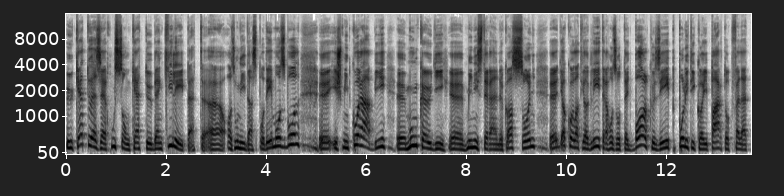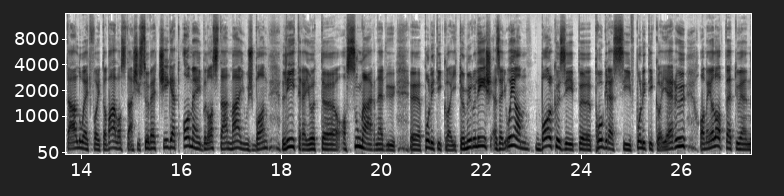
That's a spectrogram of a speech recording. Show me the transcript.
ő 2022-ben kilépett az Unidas Podemosból, és mint korábbi munkaügyi miniszterelnök asszony gyakorlatilag létrehozott egy balközép politikai pártok felett álló egyfajta választási szövetséget, amelyből aztán májusban létrejött a Sumár nevű politikai tömörülés. Ez egy olyan balközép progresszív politikai erő, amely alapvetően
